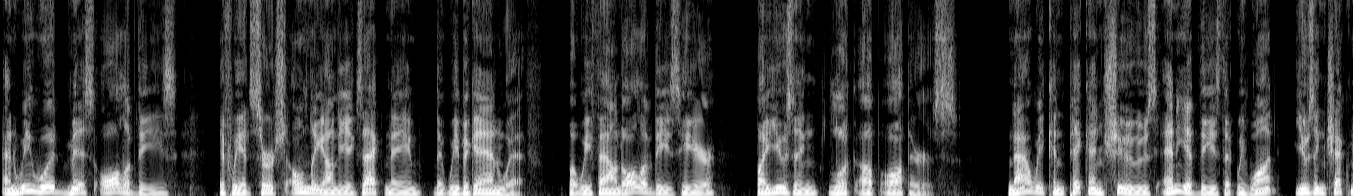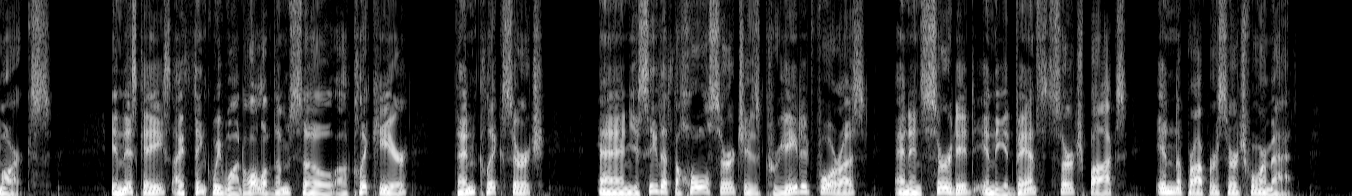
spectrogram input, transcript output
And we would miss all of these if we had searched only on the exact name that we began with. But we found all of these here by using Look Up Authors. Now we can pick and choose any of these that we want using check marks. In this case, I think we want all of them, so I'll click here, then click Search, and you see that the whole search is created for us and inserted in the advanced search box in the proper search format.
